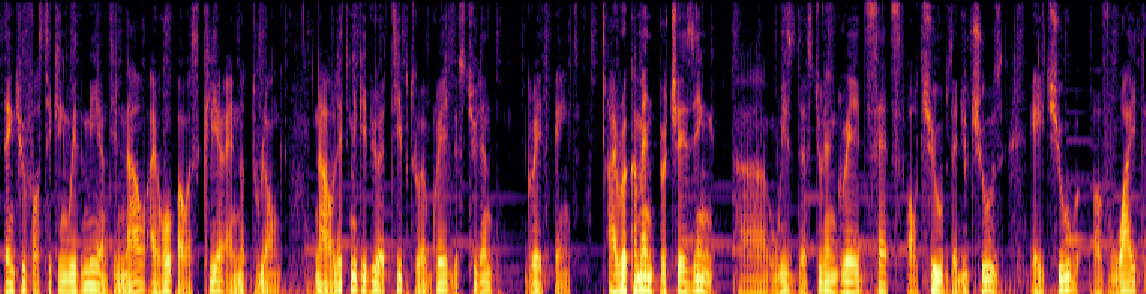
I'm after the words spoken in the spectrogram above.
Thank you for sticking with me until now. I hope I was clear and not too long. Now let me give you a tip to upgrade the student grade paint. I recommend purchasing uh, with the student grade sets or tubes that you choose a tube of white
